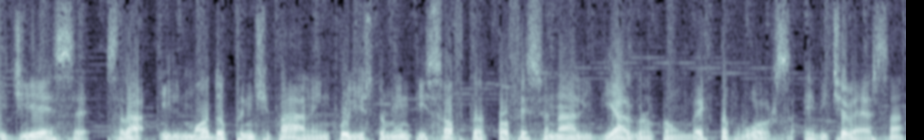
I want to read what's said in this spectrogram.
VGS sarà il modo principale in cui gli strumenti software professionali dialogano con Vectorworks e viceversa,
